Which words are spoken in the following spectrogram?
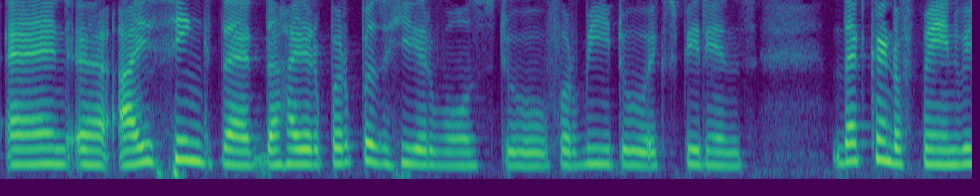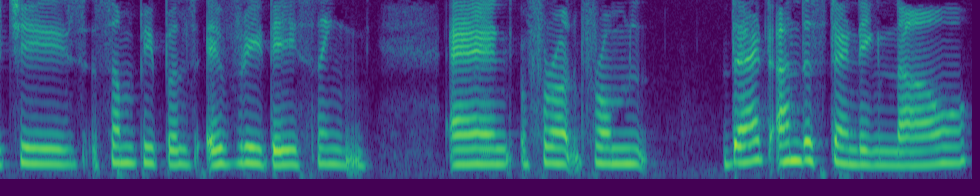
and uh, I think that the higher purpose here was to for me to experience that kind of pain, which is some people's everyday thing. And from, from that understanding, now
